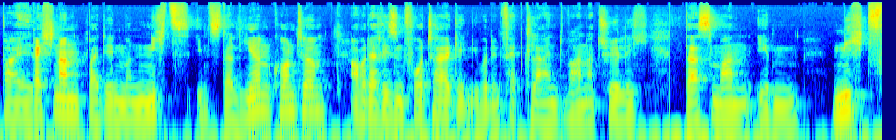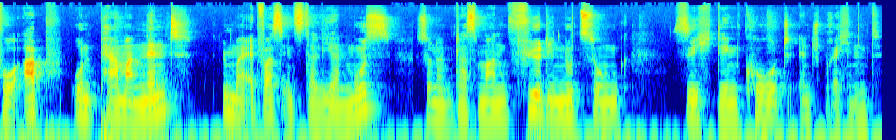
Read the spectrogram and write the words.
bei Rechnern, bei denen man nichts installieren konnte. Aber der Riesenvorteil gegenüber dem Fat Client war natürlich, dass man eben nicht vorab und permanent immer etwas installieren muss, sondern dass man für die Nutzung sich den Code entsprechend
